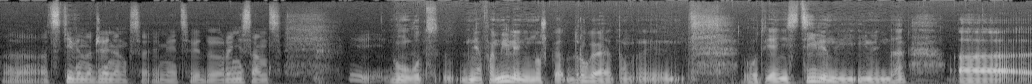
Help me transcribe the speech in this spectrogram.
э, от Стивена Дженнингса, имеется в виду, Ренессанс? Ну, вот у меня фамилия немножко другая, там, э, вот я не Стивен и имя, да, а,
